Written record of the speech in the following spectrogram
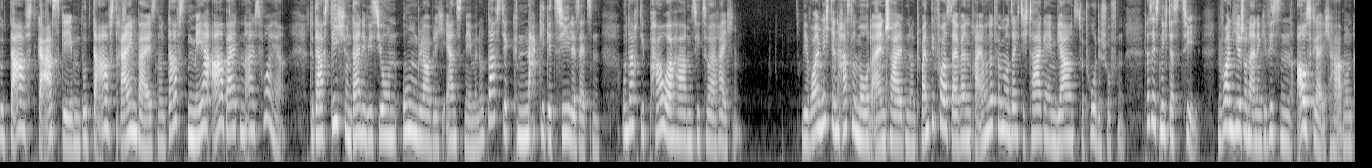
Du darfst Gas geben, du darfst reinbeißen und darfst mehr arbeiten als vorher. Du darfst dich und deine Vision unglaublich ernst nehmen. Du darfst dir knackige Ziele setzen und auch die Power haben, sie zu erreichen. Wir wollen nicht den Hustle-Mode einschalten und 24-7, 365 Tage im Jahr uns zu Tode schuften. Das ist nicht das Ziel. Wir wollen hier schon einen gewissen Ausgleich haben und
